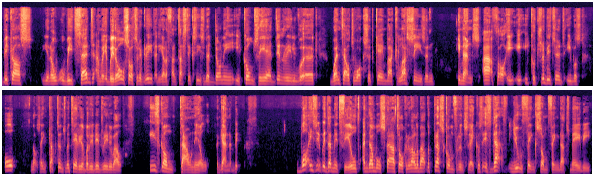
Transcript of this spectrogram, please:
because, you know, we'd said and we, we'd all sort of agreed that he had a fantastic season at Donny. He comes here, didn't really work, went out to Oxford, came back last season, immense. I thought he, he, he contributed. He was all, not saying captain's material, but he did really well. He's gone downhill again a bit. What is it with the midfield? And then we'll start talking about, about the press conference today. Because is that you think something that's maybe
